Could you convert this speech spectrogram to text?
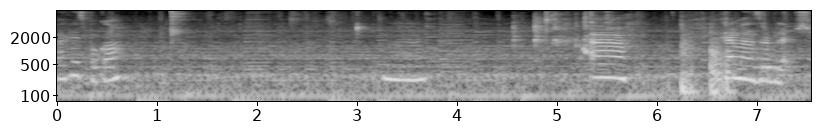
Pachnie spoko. Mm. A Herman zrobi lepszy.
